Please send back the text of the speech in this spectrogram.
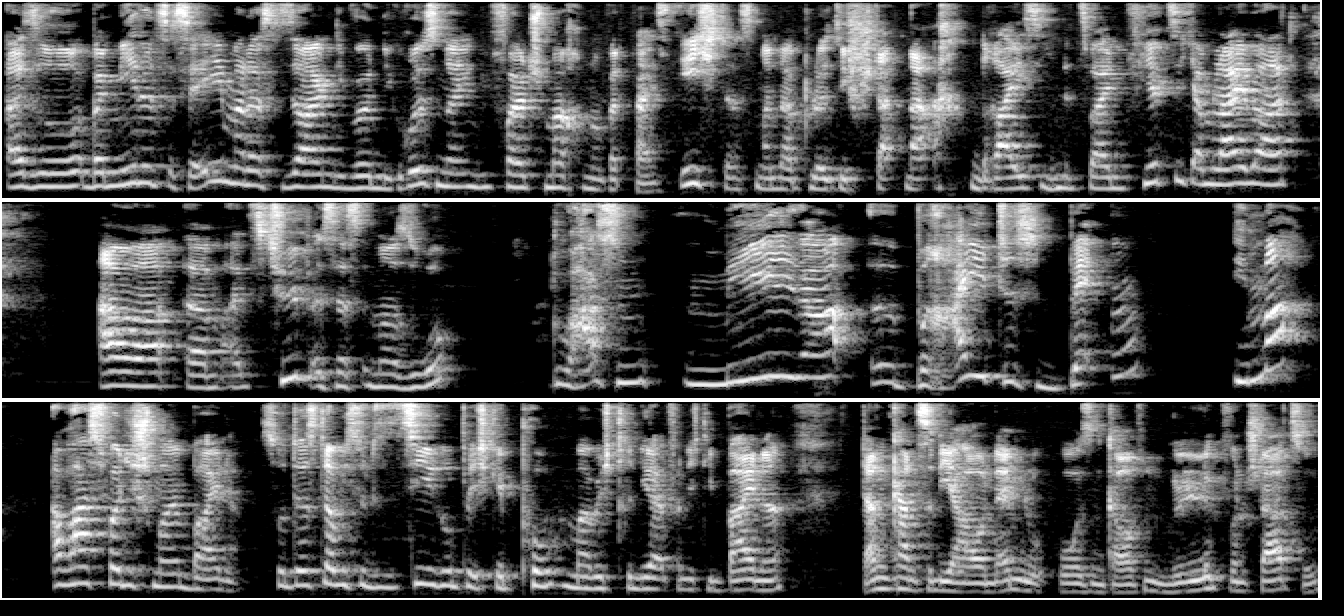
Also bei Mädels ist ja eh immer, dass sie sagen, die würden die Größen da irgendwie falsch machen und was weiß ich, dass man da plötzlich statt einer 38 eine 42 am Leibe hat. Aber ähm, als Typ ist das immer so, du hast ein mega äh, breites Becken, immer, aber hast voll die schmalen Beine. So, das ist, glaube ich, so diese Zielgruppe. Ich gehe pumpen, aber ich trainiere einfach nicht die Beine. Dann kannst du die H&M-Hosen kaufen. Glückwunsch dazu.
